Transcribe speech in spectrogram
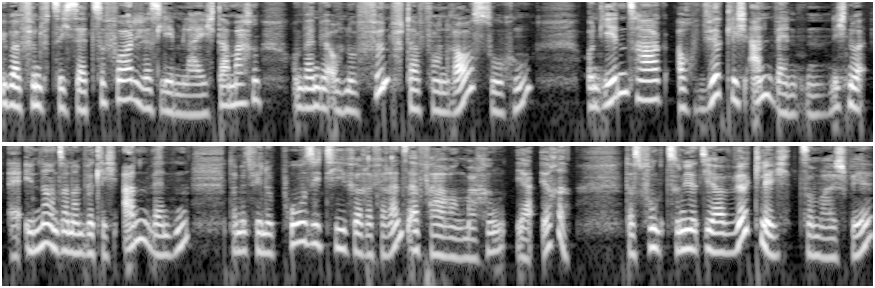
über 50 Sätze vor, die das Leben leichter machen. Und wenn wir auch nur fünf davon raussuchen und jeden Tag auch wirklich anwenden, nicht nur erinnern, sondern wirklich anwenden, damit wir eine positive Referenzerfahrung machen, ja irre. Das funktioniert ja wirklich zum Beispiel.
